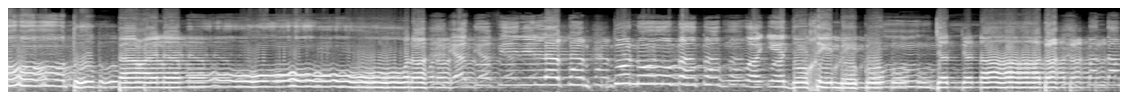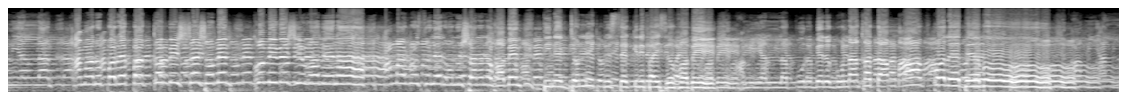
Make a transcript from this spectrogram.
كنتم تعلمون يغفر لكم ذنوبكم ويدخلكم جنات বান্দা আমি আল্লাহ আমার উপরে পাক্কা বিশ্বাস হবেন কমই বেশি হবে না আমার রসুলের অনুসরণ হবেন দিনের জন্য একটু স্যাক্রিফাইস হবে আমি আল্লাহ পূর্বের গুনাহ খাতা মাফ করে দেব আমি আল্লাহ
